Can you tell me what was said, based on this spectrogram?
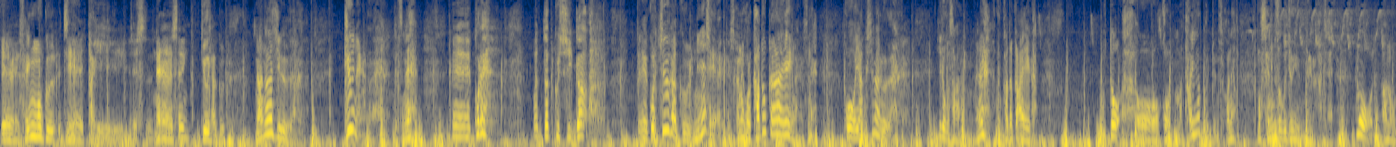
えー、戦国自衛隊ですね。1979年ですね。えー、これ、私が、えー、これ中学2年生ですかね。これ角川映画ですね。こう、薬師丸ひろ子さんがね、こう角川映画と、こう、まあ、タイアップっていうんですかね。もう専属女優みたいな感じで。もう、あの、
